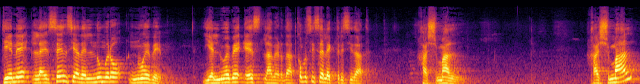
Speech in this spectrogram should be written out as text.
tiene la esencia del número 9 y el 9 es la verdad. ¿Cómo se dice electricidad? Hashmal. Hashmal,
